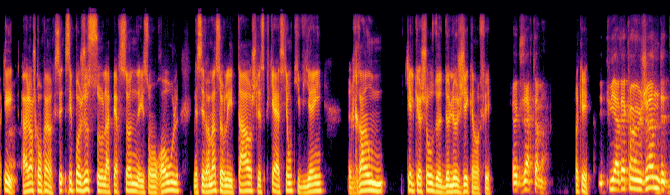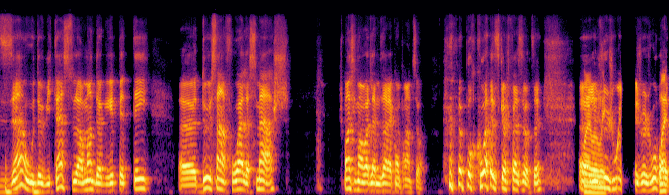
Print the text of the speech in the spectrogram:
OK. Alors, je comprends. C'est n'est pas juste sur la personne et son rôle, mais c'est vraiment sur les tâches, l'explication qui vient rendre quelque chose de, logique, en fait. Exactement. OK. Et puis, avec un jeune de 10 ans ou de 8 ans, si tu leur demandes de répéter 200 euh, fois le smash, je pense qu'ils vont avoir de la misère à comprendre ça. Pourquoi est-ce que je fais ça? Tu sais? Euh, je veux jouer. Je veux jouer.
